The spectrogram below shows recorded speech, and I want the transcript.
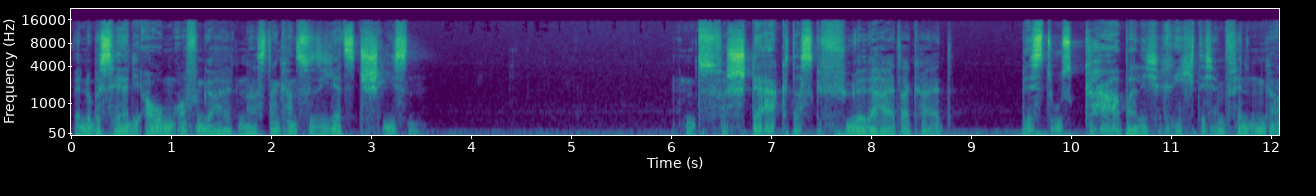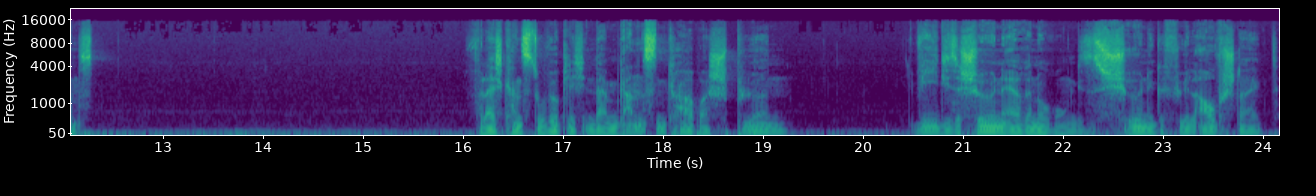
Wenn du bisher die Augen offen gehalten hast, dann kannst du sie jetzt schließen. Und verstärk das Gefühl der Heiterkeit, bis du es körperlich richtig empfinden kannst. Vielleicht kannst du wirklich in deinem ganzen Körper spüren, wie diese schöne Erinnerung, dieses schöne Gefühl aufsteigt,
